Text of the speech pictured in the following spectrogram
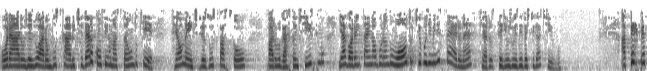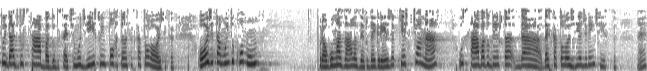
oraram, jejuaram, buscaram e tiveram confirmação do que realmente Jesus passou para o lugar santíssimo e agora ele está inaugurando um outro tipo de ministério, né? Que era, seria o juiz investigativo. A perpetuidade do sábado, do sétimo dia, sua importância escatológica. Hoje está muito comum, por algumas alas dentro da igreja, questionar o sábado dentro da, da, da escatologia adventista. Né?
